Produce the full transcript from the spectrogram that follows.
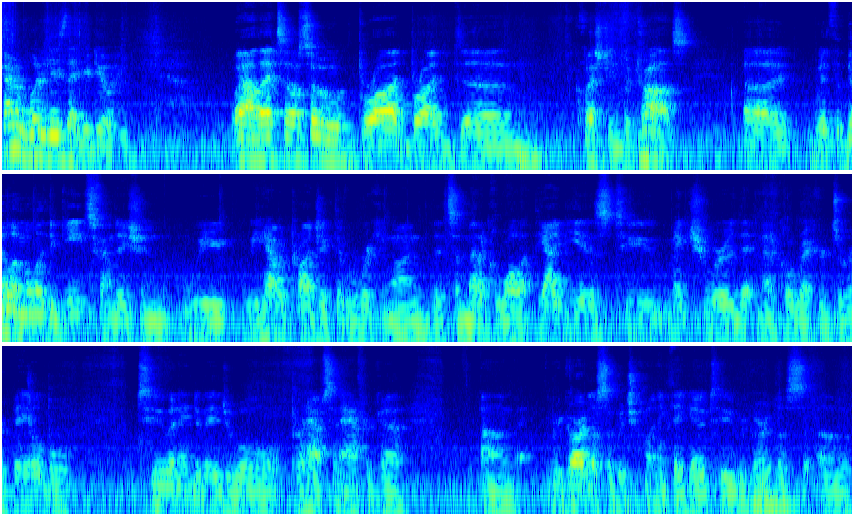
kind of what it is that you're doing? Wow, that's also a broad, broad um, question because uh, with the Bill and Melinda Gates Foundation, we we have a project that we're working on that's a medical wallet. The idea is to make sure that medical records are available to an individual, perhaps in Africa, um, regardless of which clinic they go to, regardless of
